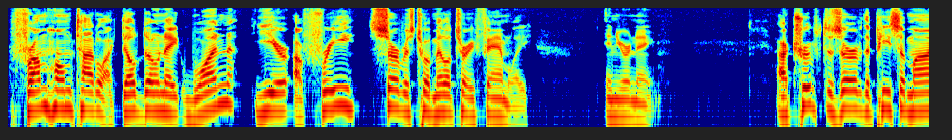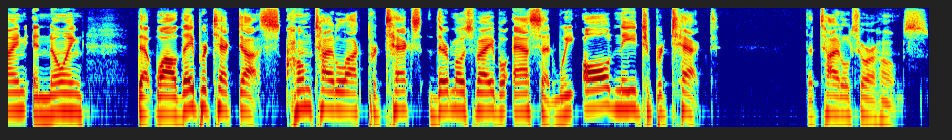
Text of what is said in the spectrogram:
from Home Title Lock, they'll donate one year of free service to a military family in your name. Our troops deserve the peace of mind in knowing that while they protect us, Home Title Lock protects their most valuable asset. We all need to protect the title to our homes.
